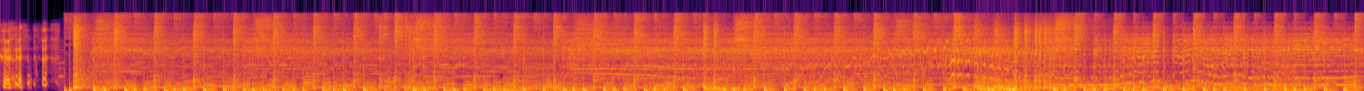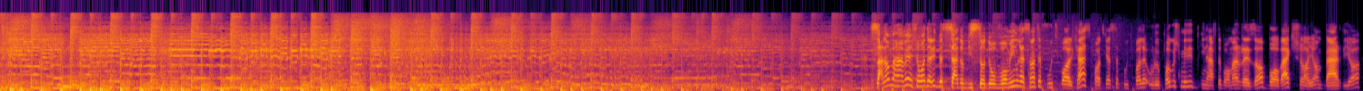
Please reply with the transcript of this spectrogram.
شما دارید به 122 دومین قسمت فوتبالکست پادکست فوتبال اروپا گوش می‌دید. این هفته با من رضا بابک شایان بردیا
